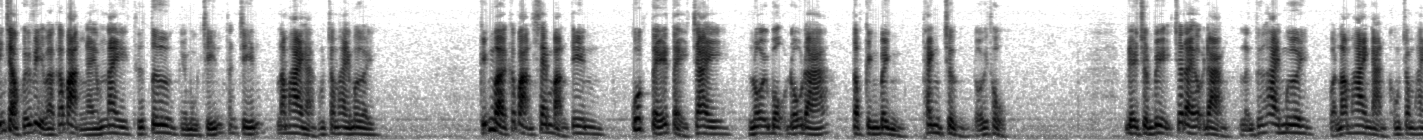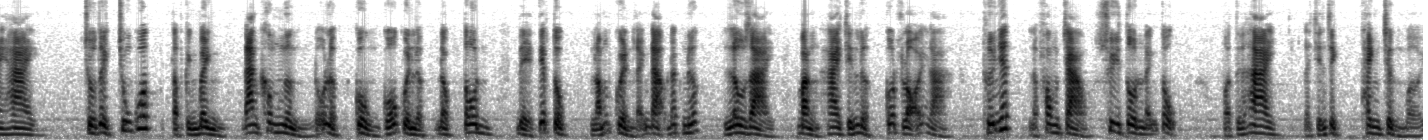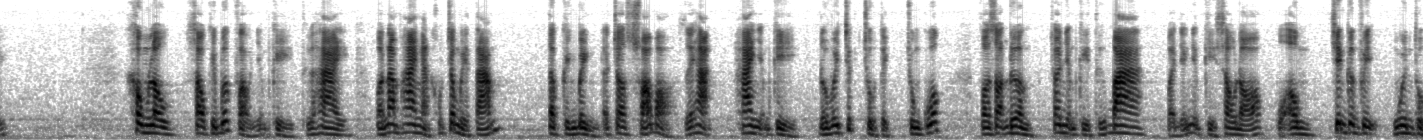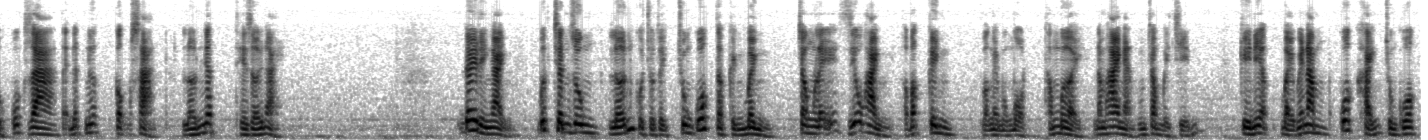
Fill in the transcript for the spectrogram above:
Kính chào quý vị và các bạn ngày hôm nay thứ Tư ngày 9 tháng 9 năm 2020. Kính mời các bạn xem bản tin Quốc tế tẩy chay, nội bộ đấu đá, Tập Kinh Bình thanh trừng đối thủ. Để chuẩn bị cho Đại hội Đảng lần thứ 20 vào năm 2022, Chủ tịch Trung Quốc Tập Kinh Bình đang không ngừng nỗ lực củng cố quyền lực độc tôn để tiếp tục nắm quyền lãnh đạo đất nước lâu dài bằng hai chiến lược cốt lõi là thứ nhất là phong trào suy tôn lãnh tụ và thứ hai là chiến dịch thanh trừng mới. Không lâu sau khi bước vào nhiệm kỳ thứ hai vào năm 2018, Tập Kinh Bình đã cho xóa bỏ giới hạn hai nhiệm kỳ đối với chức Chủ tịch Trung Quốc và dọn đường cho nhiệm kỳ thứ ba và những nhiệm kỳ sau đó của ông trên cương vị nguyên thủ quốc gia tại đất nước Cộng sản lớn nhất thế giới này. Đây là hình ảnh bức chân dung lớn của Chủ tịch Trung Quốc Tập Kinh Bình trong lễ diễu hành ở Bắc Kinh vào ngày 1 tháng 10 năm 2019, kỷ niệm 70 năm Quốc khánh Trung Quốc.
